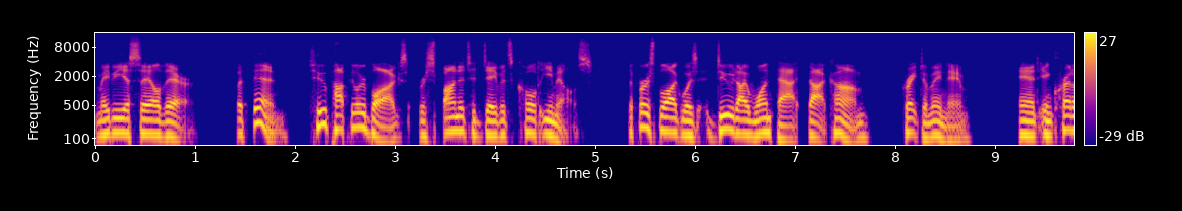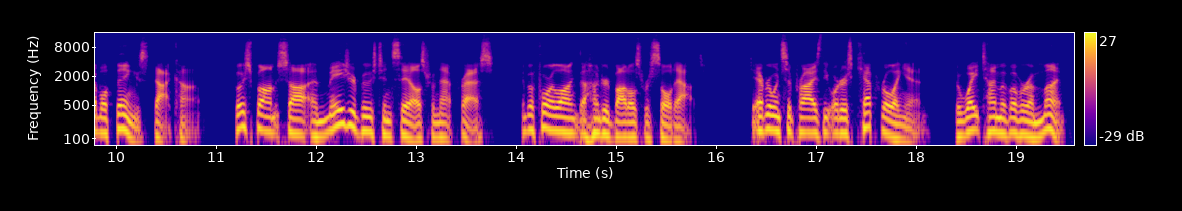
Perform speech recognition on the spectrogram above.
maybe a sale there. But then two popular blogs responded to David's cold emails. The first blog was dudeiwantthat.com, great domain name, and incrediblethings.com. Bush Balm saw a major boost in sales from that press, and before long, the 100 bottles were sold out. To everyone's surprise, the orders kept rolling in. The wait time of over a month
